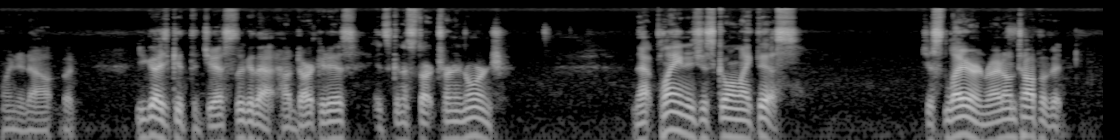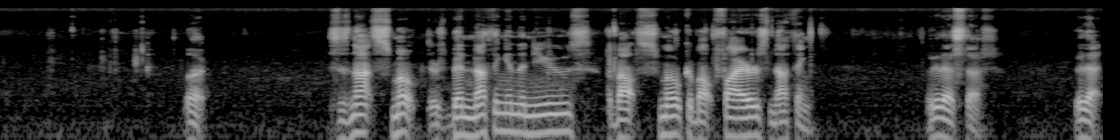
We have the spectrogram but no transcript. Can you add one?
point it out, but you guys get the gist. Look at that, how dark it is. It's going to start turning orange. That plane is just going like this, just layering right on top of it. Look, This is not smoke. There's been nothing in the news about smoke, about fires, nothing. Look at that stuff. Look at that.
